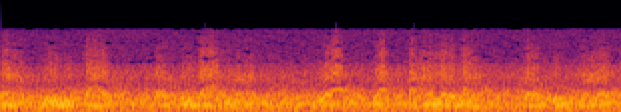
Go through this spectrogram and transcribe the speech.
น่าภูมิใจเขาที่ได้มา และรักษาไม่ได้ต่ติดหมายไป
